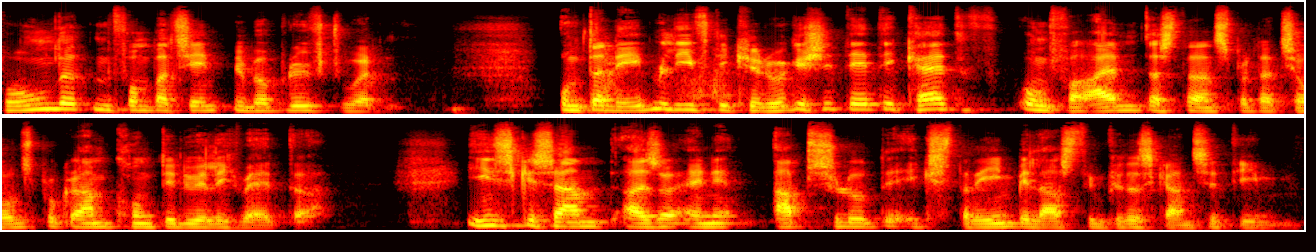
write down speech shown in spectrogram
Hunderten von Patienten überprüft wurden. Und daneben lief die chirurgische Tätigkeit und vor allem das Transplantationsprogramm kontinuierlich weiter. Insgesamt also eine absolute Extrembelastung für das ganze Team.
